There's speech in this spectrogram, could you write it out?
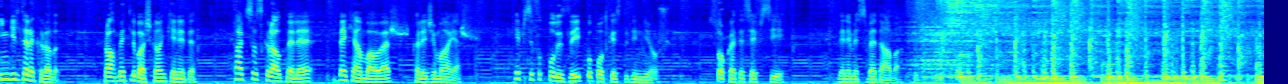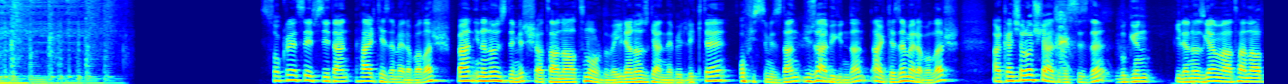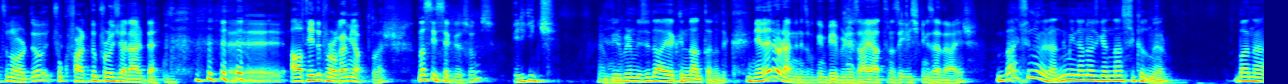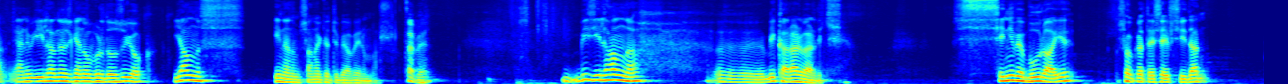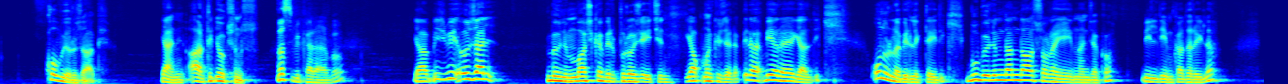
İngiltere Kralı, rahmetli Başkan Kennedy, taçsız Kral Pele, Beckenbauer, Kaleci Maier. Hepsi futbol izleyip bu podcast'i dinliyor. Sokrates FC, denemesi bedava. Sokrates FC'den herkese merhabalar. Ben İnan Özdemir, Atahan Altınordu ve İlhan Özgen'le birlikte ofisimizden güzel bir günden herkese merhabalar. Arkadaşlar hoş geldiniz siz de. Bugün İlhan Özgen ve Atahan Altınordu çok farklı projelerde ee, 6-7 program yaptılar. Nasıl hissediyorsunuz? İlginç. Birbirimizi daha yakından tanıdık. Neler öğrendiniz bugün birbirinize, hayatınıza, ilişkinize dair? Ben şunu öğrendim. İlhan Özgen'den sıkılmıyorum. Bana yani İlhan Özgen overdose'u yok. Yalnız inanım sana kötü bir haberim var. Tabii. Biz İlhan'la e, bir karar verdik. Seni ve Buğra'yı Sokrates FC'den kovuyoruz abi. Yani artık yoksunuz. Nasıl bir karar bu? Ya biz bir özel bölüm başka bir proje için yapmak üzere bir, bir araya geldik. Onur'la birlikteydik. Bu bölümden daha sonra yayınlanacak o. Bildiğim kadarıyla.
